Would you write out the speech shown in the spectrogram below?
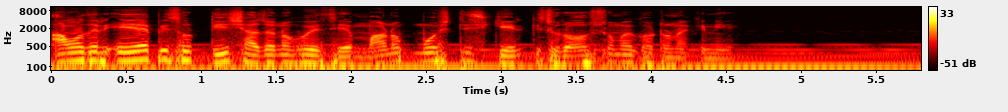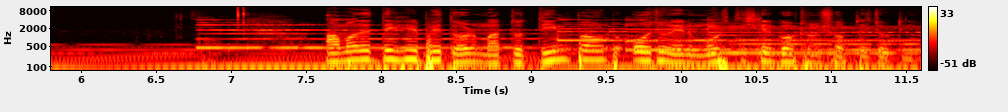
আমাদের এই এপিসোডটি সাজানো হয়েছে মানব মস্তিষ্কের কিছু রহস্যময় ঘটনাকে নিয়ে। আমাদের দেহের ভেতর মাত্র তিন পাউন্ড ওজনের মস্তিষ্কের গঠন সবচেয়ে জটিল।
